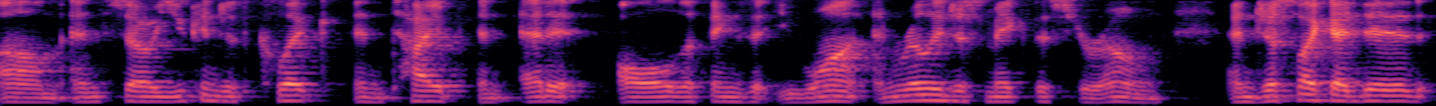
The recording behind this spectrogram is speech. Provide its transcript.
Um, and so you can just click and type and edit all the things that you want and really just make this your own. And just like I did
